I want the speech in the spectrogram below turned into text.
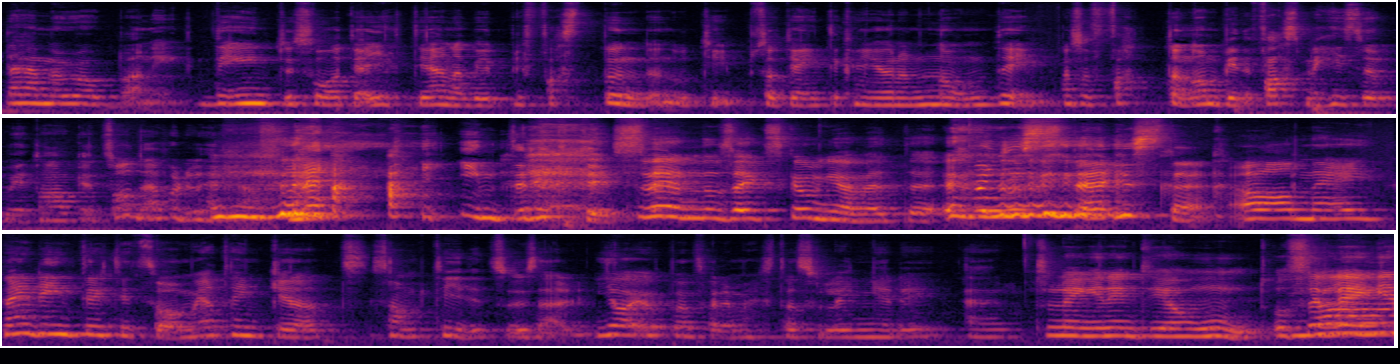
det här med rope bunny. Det är ju inte så att jag jättegärna vill bli fastbunden och typ så att jag inte kan göra någonting. Alltså fatta någon binder fast mig, hissa upp mig i taket. Så där får du hänga. Inte riktigt. Sven och sexgunga vet du. Men just det, just det. Ja, nej. Nej, det är inte riktigt så. Men jag tänker att samtidigt så är det så här, jag är öppen för det mesta så länge det är... Så länge det inte gör ont. Och så Ja. länge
